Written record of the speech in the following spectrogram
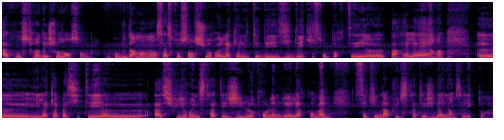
à construire des choses ensemble. Donc au bout d'un moment, ça se ressent sur la qualité des idées qui sont portées euh, par LR euh, et la capacité euh, à suivre une stratégie. Le problème de LR quand même, c'est qu'il n'a plus de stratégie d'alliance électorale.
